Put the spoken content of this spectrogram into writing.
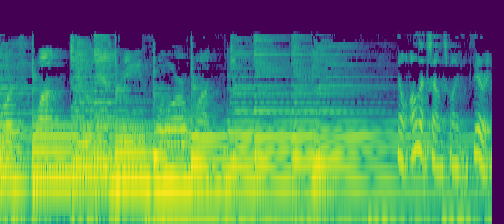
four, one, two, and three, four, one, two. Now, all that sounds fine in theory,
